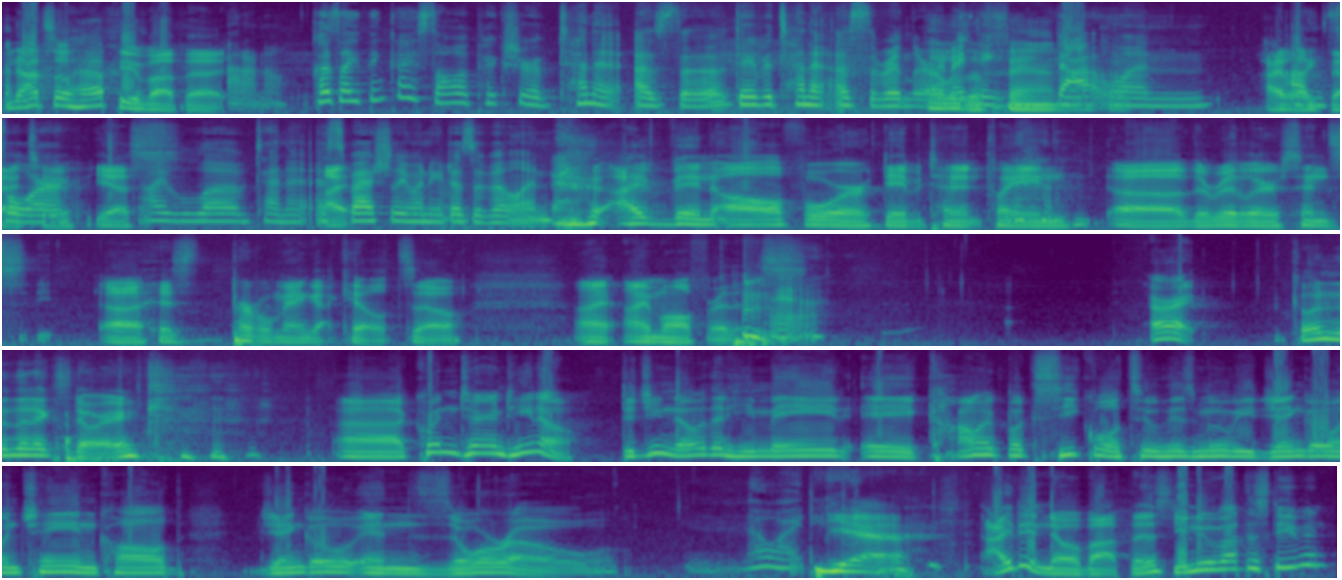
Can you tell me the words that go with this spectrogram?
Not so happy about that. I don't know. Because I think I saw a picture of Tennant as the David Tennant as the Riddler, That and I was a think fan. that one. I like I'm that for. too, yes. I love Tennant, I- especially when he does a villain. I've been all for David Tennant playing uh, the Riddler since uh, his Purple Man got killed. So I, I'm all for this. yeah. All right, going to the next story. Uh, Quentin Tarantino. Did you know that he made a comic book sequel to his movie Django Unchained called Django and Zorro? No idea. Yeah, I didn't know about this. You knew about this, Steven?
